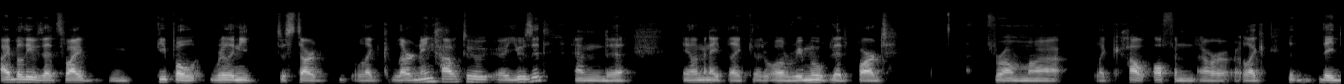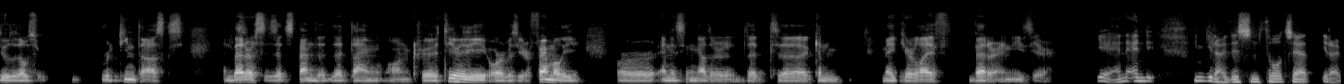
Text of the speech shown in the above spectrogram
i believe that's why mm, people really need to start like learning how to uh, use it and uh, eliminate like or remove that part from uh, like how often or like they do those routine tasks and better spend that time on creativity or with your family or anything other that uh, can make your life better and easier yeah, and, and you know, there's some thoughts out. You know,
